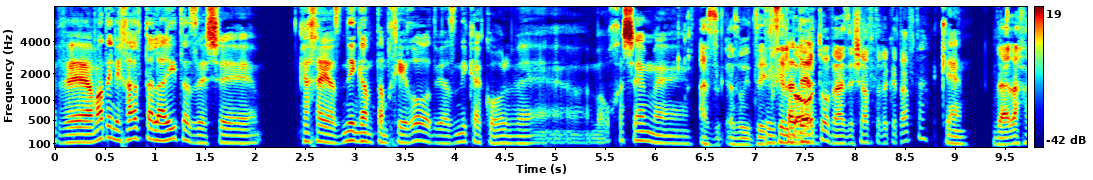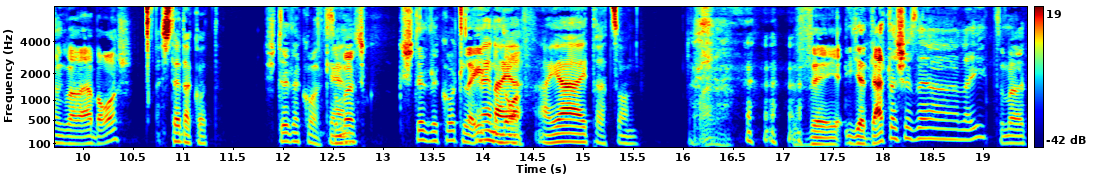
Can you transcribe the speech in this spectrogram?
ואמרתי, אני חייב את הלהיט הזה, שככה יזניק גם את המכירות ויזניק הכל, וברוך השם, אה, אז, אז הוא- התחיל. באוטו ואז ישבת וכתבת? כן, והלחן כבר היה בראש? שתי דקות. שתי דקות, כן. זאת אומרת שתי דקות להיט כן, היה- מטורף. היה עת רצון. וואלה. וידעת שזה הלהיט? זאת אומרת,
